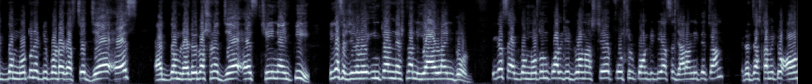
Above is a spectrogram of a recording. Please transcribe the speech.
একদম নতুন একটি প্রোডাক্ট আসছে, জে এস, একদম লেটেস্ট ভার্সনে J S three nine P ঠিক আছে? যেটা হলো ইন্টারন্যাশনাল এয়ারলাইন ড্রোন ঠিক আছে? একদম নতুন কোয়ালিটির ড্রোন আসছে, প্রচুর কোয়ান্টিটি আছে, যারা নিতে চান, এটা জাস্ট আমি একটু অন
